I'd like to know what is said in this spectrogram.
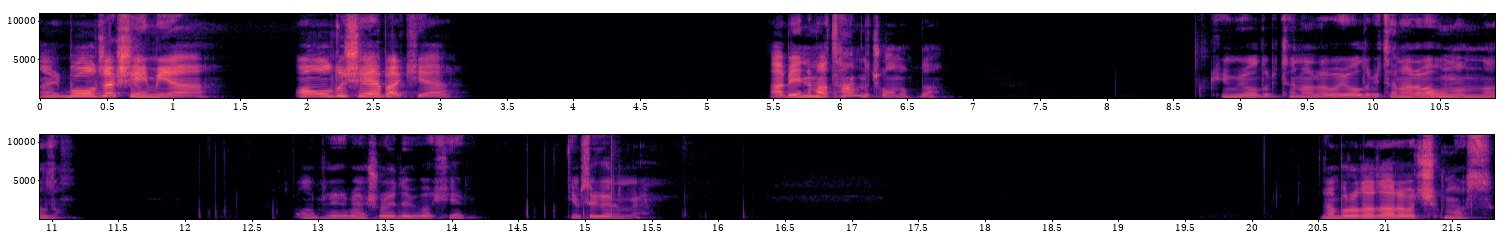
Ay, bu olacak şey mi ya? O olduğu şeye bak ya. Ha benim hatam da çoğunlukla. Kim yolda bir tane araba yolda bir tane araba bulmam lazım. Ben şuraya da bir bakayım. Kimse görünmüyor. Ya buralarda araba çıkmaz.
